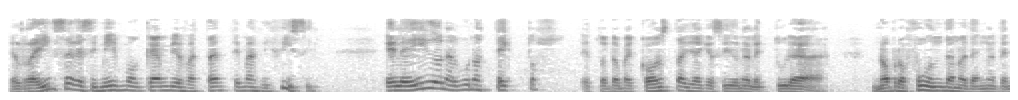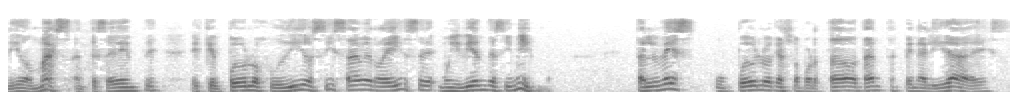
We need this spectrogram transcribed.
El reírse de sí mismo, en cambio, es bastante más difícil. He leído en algunos textos, esto no me consta ya que ha sido una lectura no profunda, no he tenido más antecedentes, es que el pueblo judío sí sabe reírse muy bien de sí mismo. Tal vez un pueblo que ha soportado tantas penalidades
